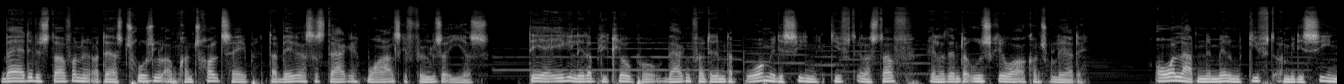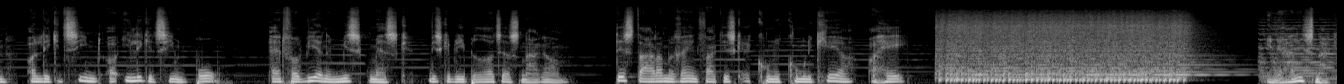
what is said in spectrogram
Hvad er det ved stofferne og deres trussel om kontroltab, der vækker så stærke moralske følelser i os? Det er ikke let at blive klog på, hverken for dem, der bruger medicin, gift eller stof, eller dem, der udskriver og kontrollerer det. Overlappende mellem gift og medicin og legitimt og illegitimt brug er et forvirrende miskmask, vi skal blive bedre til at snakke om. Det starter med rent faktisk at kunne kommunikere og have en ærlig snak.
